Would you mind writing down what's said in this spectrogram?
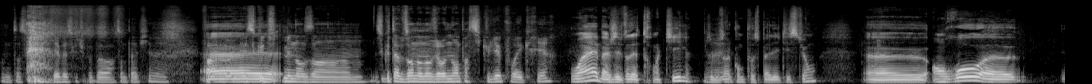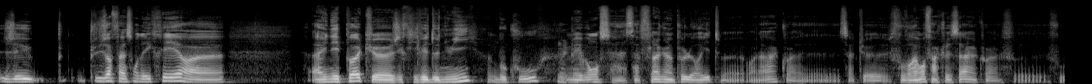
En même temps, c'est compliqué parce que tu peux pas avoir ton papier. Mais... Enfin, Euh, Est-ce que tu te mets dans un Est-ce que tu as besoin d'un environnement particulier pour écrire? Ouais, bah, j'ai besoin d'être tranquille, j'ai Ouais. besoin qu'on me pose pas des questions. Euh, en gros, j'ai eu plusieurs façons d'écrire. à une époque, j'écrivais de nuit, beaucoup, mais bon, ça, ça flingue un peu le rythme, voilà, quoi. Ça que, faut vraiment faire que ça, quoi. Faut- faut-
